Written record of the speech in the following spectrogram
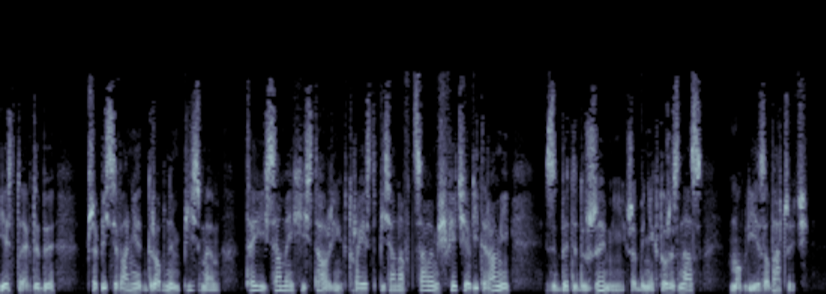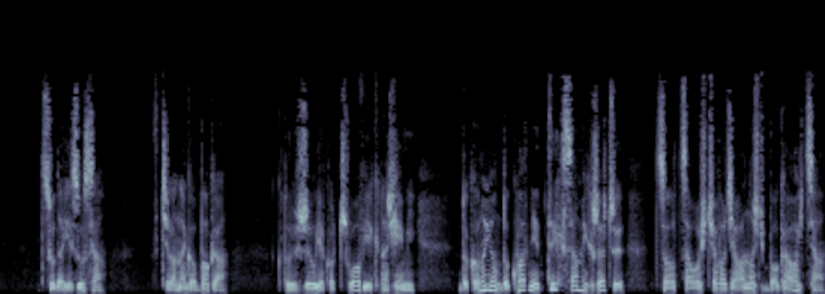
Jest to jak gdyby przepisywanie drobnym pismem tej samej historii, która jest pisana w całym świecie literami zbyt dużymi, żeby niektórzy z nas mogli je zobaczyć. Cuda Jezusa, wcielonego Boga, który żył jako człowiek na ziemi, dokonują dokładnie tych samych rzeczy, co całościowa działalność Boga Ojca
